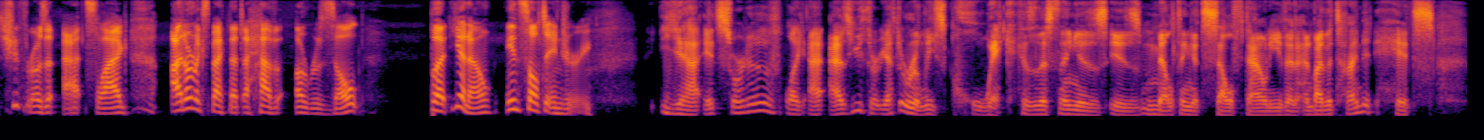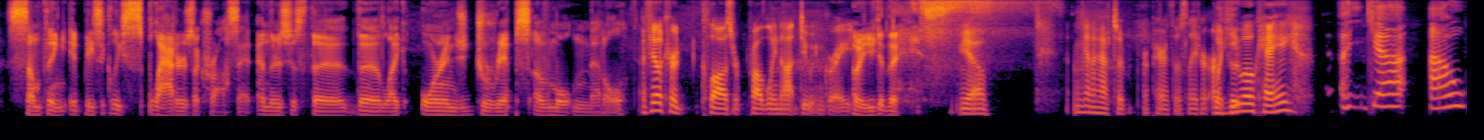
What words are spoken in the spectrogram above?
She throws it at Slag. I don't expect that to have a result, but you know, insult to injury. Yeah, it's sort of like as you throw, you have to release quick because this thing is is melting itself down even, and by the time it hits something, it basically splatters across it, and there's just the the like orange drips of molten metal. I feel like her claws are probably not doing great. Oh, you get the hiss. Yeah. I'm gonna have to repair those later. Are Like the- you okay? Uh, yeah. Ow.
